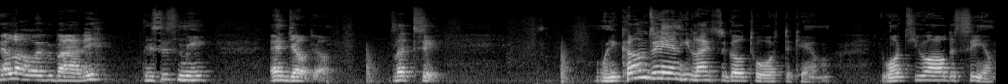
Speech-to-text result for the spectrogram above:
Hello everybody. This is me and JoJo. Let's see. When he comes in, he likes to go towards the camera. He wants you all to see him.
